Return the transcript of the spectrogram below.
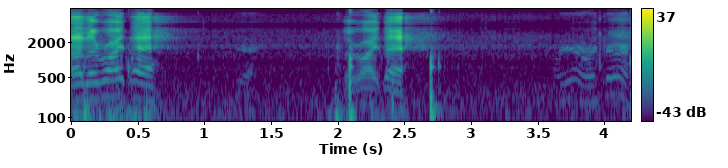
Oh, they're right there. They're right there. Oh, yeah, right there.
